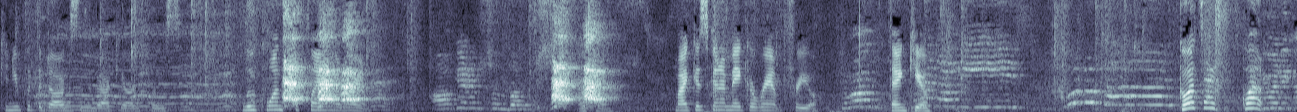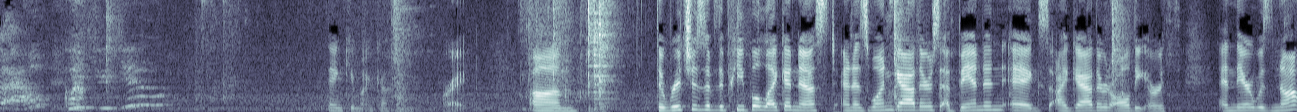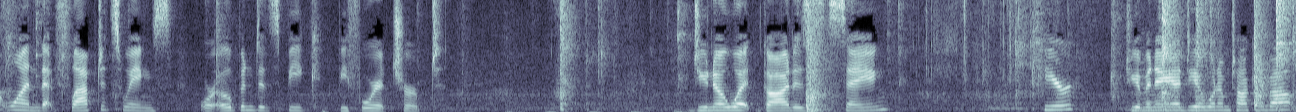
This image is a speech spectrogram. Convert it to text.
Can you put the dogs in the backyard, please? Luke wants to play on the ramp. I'll get him some books. Okay. Mike is going to make a ramp for you. Come on. Thank you. Go outside. Go out. You want to go out? Go out. Yes, you do. Thank you, Micah. All right. Um, the riches of the people like a nest, and as one gathers abandoned eggs, I gathered all the earth, and there was not one that flapped its wings or opened its beak before it chirped. Do you know what God is saying here? Do you have any idea what I'm talking about?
